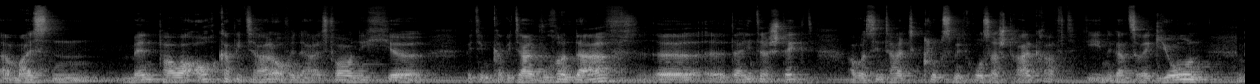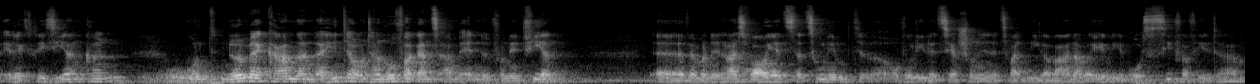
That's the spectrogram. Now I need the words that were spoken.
am meisten Manpower, auch Kapital, auch wenn der HSV nicht äh, mit dem Kapital wuchern darf, äh, äh, dahinter steckt. Aber es sind halt Clubs mit großer Strahlkraft, die eine ganze Region elektrisieren können. Und Nürnberg kam dann dahinter und Hannover ganz am Ende von den Vieren. Äh, wenn man den HSV jetzt dazu nimmt, obwohl die letztes Jahr schon in der zweiten Liga waren, aber eben ihr großes Ziel verfehlt haben.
